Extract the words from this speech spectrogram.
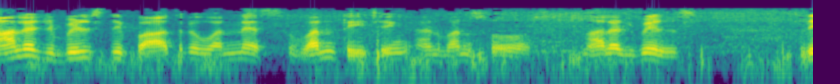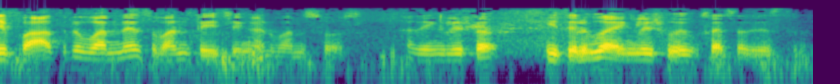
knowledge builds the path to oneness one teaching and one source knowledge builds the path to oneness one teaching and one source అది ఇంగ్లీష్ లో ఈ తెలుగు ఆ ఇంగ్లీష్ ఒకసారి చదివిస్తున్నాం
